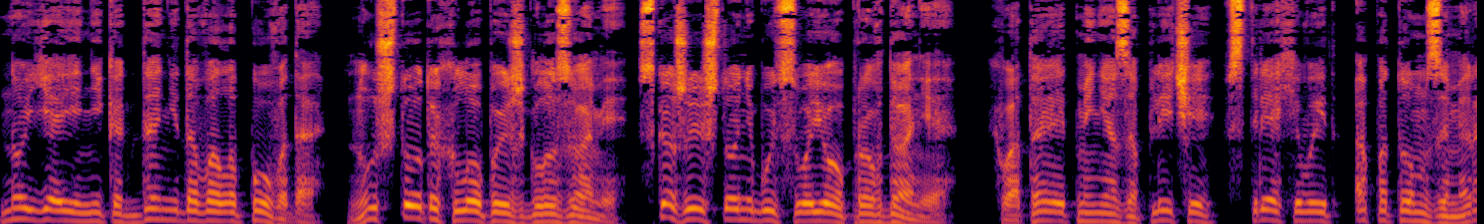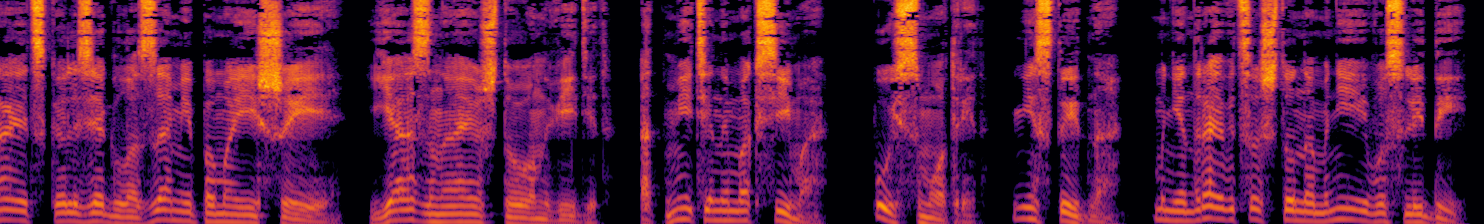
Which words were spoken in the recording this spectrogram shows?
но я ей никогда не давала повода. Ну что ты хлопаешь глазами? Скажи что-нибудь свое оправдание. Хватает меня за плечи, встряхивает, а потом замирает, скользя глазами по моей шее. Я знаю, что он видит. Отметины Максима. Пусть смотрит. Не стыдно. Мне нравится, что на мне его следы.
